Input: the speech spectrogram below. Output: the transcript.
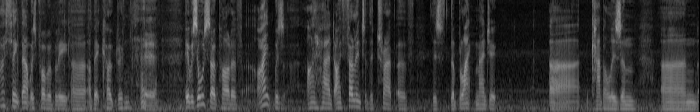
I think that was probably uh, a bit coke driven. Yeah. it was also part of. I was. I had. I fell into the trap of this the black magic, uh, Kabbalism, and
